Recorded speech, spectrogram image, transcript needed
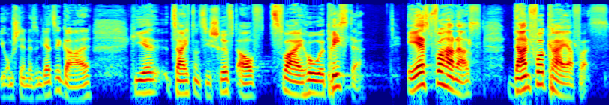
Die Umstände sind jetzt egal. Hier zeigt uns die Schrift auf zwei hohe Priester. Erst vor Hannas, dann vor Kaiaphas.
